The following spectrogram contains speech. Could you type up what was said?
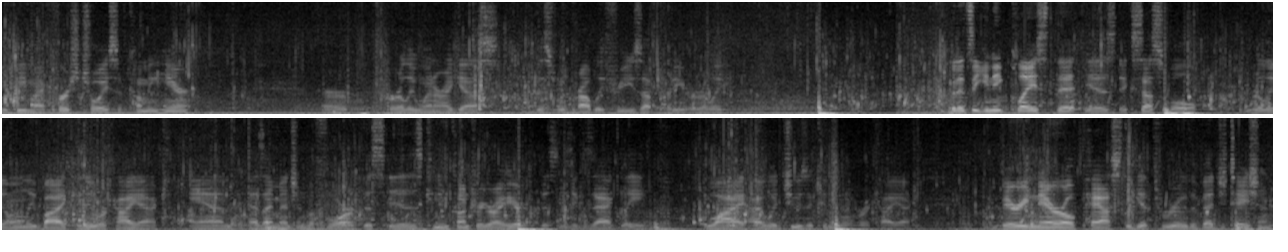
would be my first choice of coming here, or early winter, I guess. This would probably freeze up pretty early. But it's a unique place that is accessible really only by canoe or kayak. And as I mentioned before, this is canoe country right here. This is exactly why I would choose a canoe over a kayak. Very narrow paths to get through the vegetation,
